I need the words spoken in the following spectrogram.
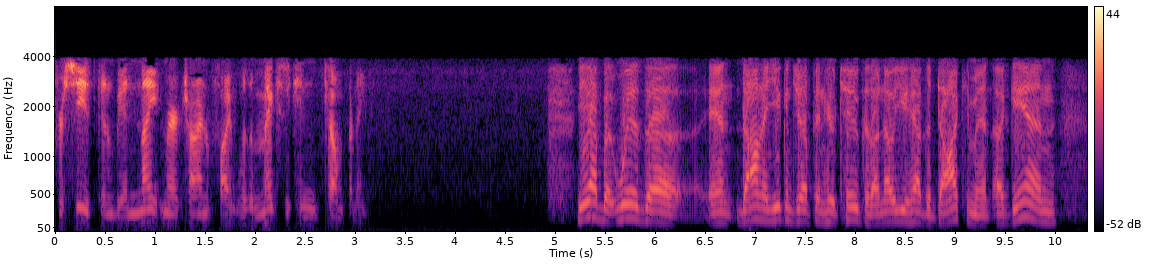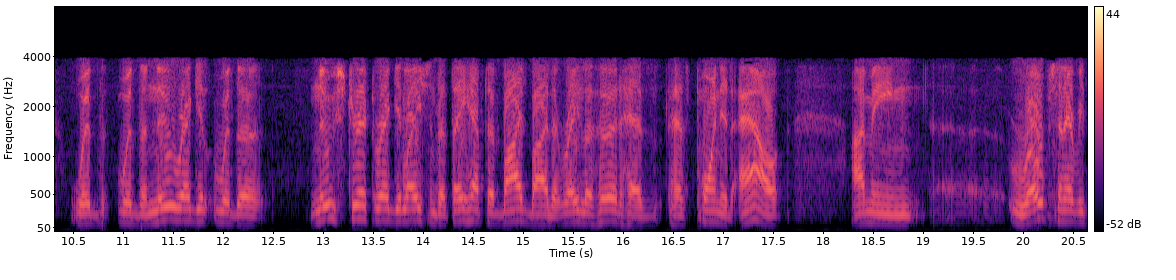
foresee it's going to be a nightmare trying to fight with a Mexican company. Yeah, but with uh and Donna, you can jump in here too because I know you have the document. Again, with with the new regu- with the new strict regulations that they have to abide by that Ray LaHood has has pointed out. I mean, uh, ropes and every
